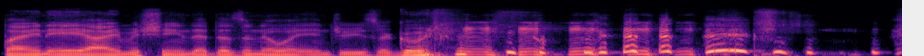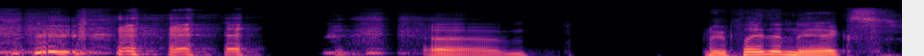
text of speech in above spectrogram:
by an AI machine that doesn't know what injuries are going. um, we play the Knicks,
